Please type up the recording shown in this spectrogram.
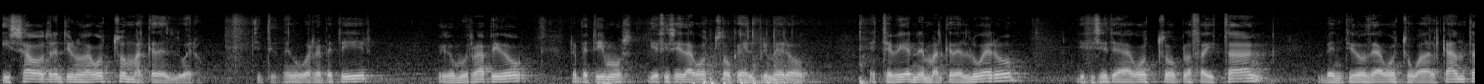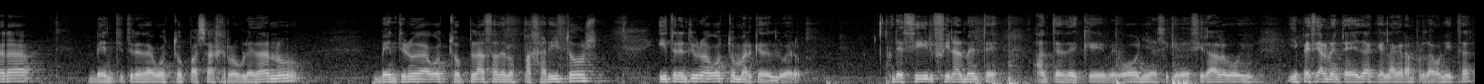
y sábado 31 de agosto en Marqués del Duero. Si tengo que repetir, he muy rápido. Repetimos, 16 de agosto, que es el primero, este viernes, Marque del Duero, 17 de agosto, Plaza de Istán, 22 de agosto, Guadalcántara, 23 de agosto, Pasaje Robledano, 29 de agosto, Plaza de los Pajaritos. y 31 de agosto, Marque del Duero. Decir finalmente, antes de que Begoña, si quiere decir algo, y, y especialmente ella, que es la gran protagonista,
